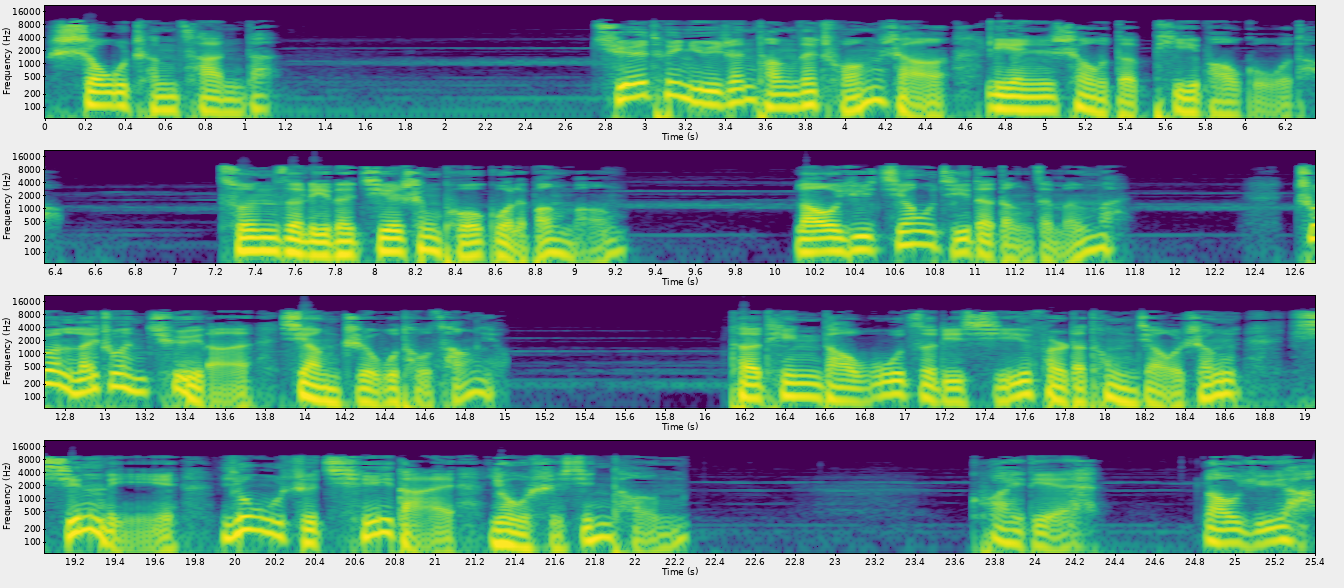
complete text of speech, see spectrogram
收成惨淡。瘸腿女人躺在床上，脸瘦的皮包骨头。村子里的接生婆过来帮忙，老于焦急的等在门外，转来转去的像只无头苍蝇。他听到屋子里媳妇儿的痛叫声，心里又是期待又是心疼。快点，老于呀，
